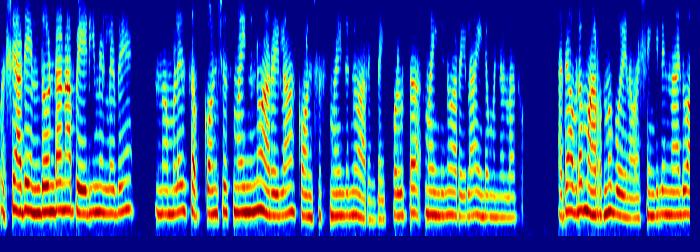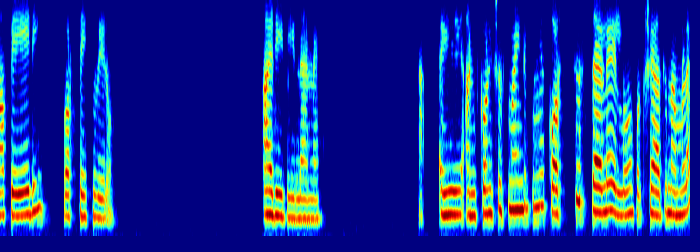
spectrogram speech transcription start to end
പക്ഷെ അത് എന്തുകൊണ്ടാണ് ആ പേടി എന്നുള്ളത് നമ്മൾ സബ് കോൺഷ്യസ് മൈൻഡിനും അറിയില്ല കോൺഷ്യസ് മൈൻഡിനും അറിയില്ല. ഇപ്പോഴത്തെ മൈൻഡിനും അറിയില്ല അതിന്റെ മുന്നുള്ളത് അത് അവിടെ മറന്നു പോയിണോ പക്ഷെങ്കിൽ എന്നാലും ആ പേടി പുറത്തേക്ക് വരും. ആ രീതിയിലാണ് ഈ അൺകോൺഷ്യസ് മൈൻഡ് പിന്നെ കുറച്ച് സ്ഥലമേ ഉള്ളൂ. പക്ഷെ അത് നമ്മളെ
